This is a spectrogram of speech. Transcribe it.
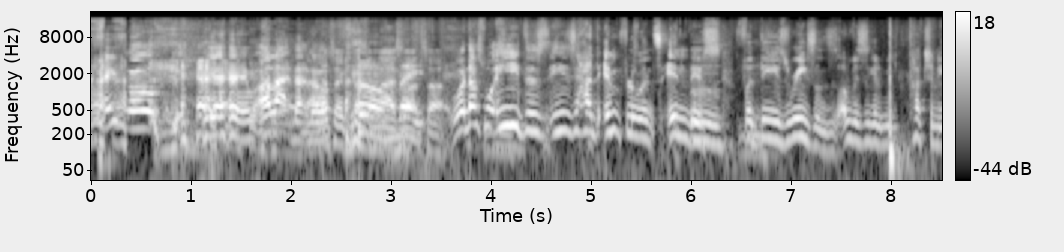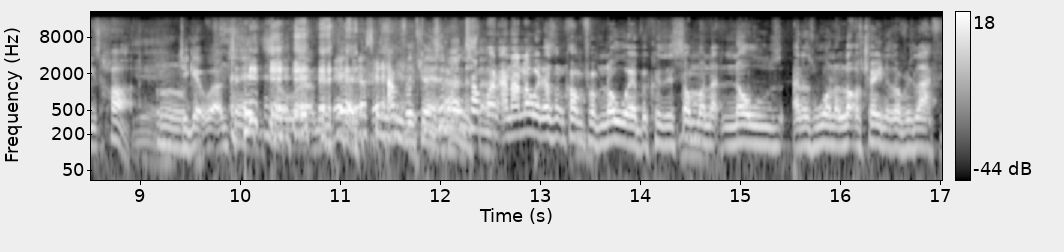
mate, well, yeah, I like that though. that's a, a nice answer. Well, that's what he does. He's had influence in this for these reasons. It's obviously going to be touching his heart. Do you get what I'm saying? So, um, yeah, that's And for. I considering someone, and I know it doesn't come from nowhere because it's someone that knows and has worn a lot of trainers of his life.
